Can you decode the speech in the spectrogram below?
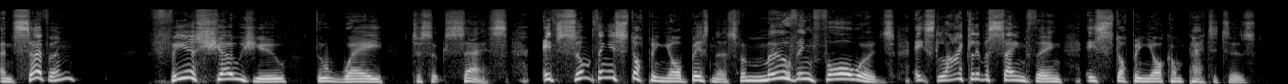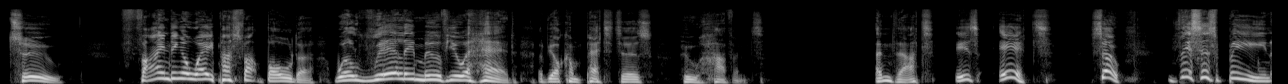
And seven, fear shows you the way to success. If something is stopping your business from moving forwards, it's likely the same thing is stopping your competitors too. Finding a way past that boulder will really move you ahead of your competitors who haven't. And that is it. So, this has been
